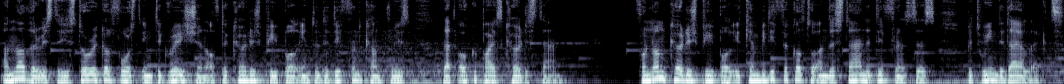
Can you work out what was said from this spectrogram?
Another is the historical forced integration of the Kurdish people into the different countries that occupies Kurdistan. For non-Kurdish people, it can be difficult to understand the differences between the dialects.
